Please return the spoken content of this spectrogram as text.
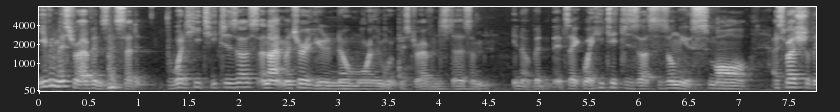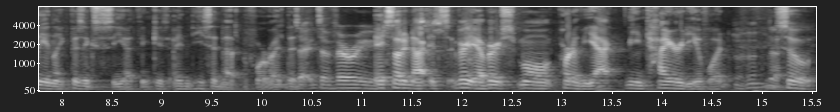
even Mr. Evans has said it. What he teaches us, and I'm sure you know more than what Mr. Evans does. And you know, but it's like what he teaches us is only a small, especially in like physics C. I think is, I, he said that before, right? That It's a, it's a very. it's not an act. It's a very a very small part of the act, the entirety of what. Mm-hmm. So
